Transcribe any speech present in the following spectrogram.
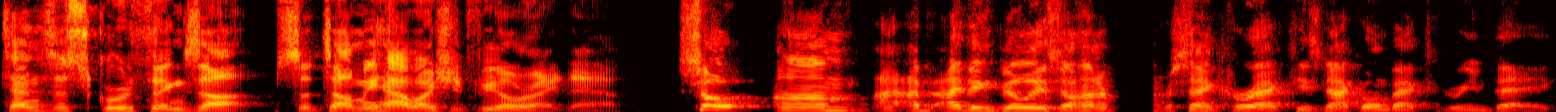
tends to screw things up. So tell me how I should feel right now. So um, I, I think Billy's 100% correct. He's not going back to Green Bay.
